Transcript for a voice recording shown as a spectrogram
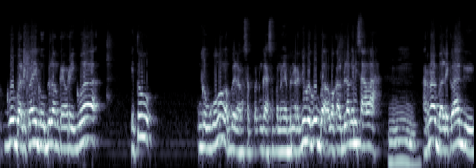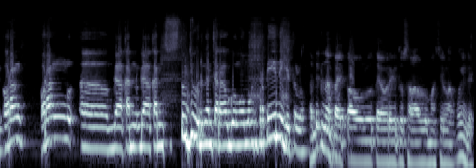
gue balik lagi gue bilang teori gue itu gue gue nggak bilang sepen, nggak sepenuhnya benar juga gue bakal bilang ini salah Hmm. karena balik lagi orang orang eh, nggak akan nggak akan setuju dengan cara gue ngomong seperti ini gitu loh Tapi kenapa tahu lu teori itu salah lu masih lakuin deh?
